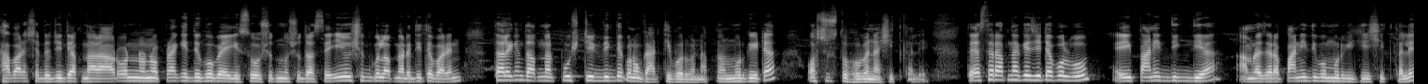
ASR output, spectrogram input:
খাবারের সাথে যদি আপনার আর অন্যান্য প্রাকৃতিক উপায়ে কিছু ওষুধ মষুধ আছে, এই ওষুধগুলো আপনারা দিতে পারেন। তাহলে কিন্তু আপনার পুষ্টির দিক দিয়ে কোনো ঘাটতি পড়বে না। আপনার মুরগিটা অসুস্থ হবে না শীতকালে। তো এছাড়া আপনাকে যেটা বলব, এই পানির দিক দিয়া আমরা যারা পানি দিব মুরগিকে শীতকালে,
